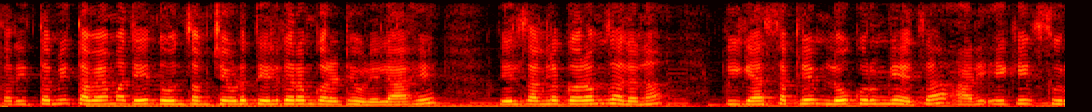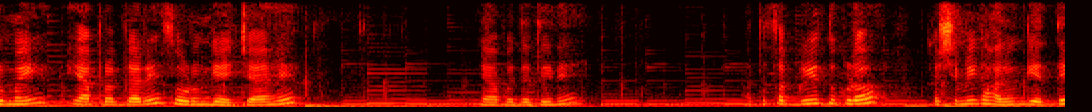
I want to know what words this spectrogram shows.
तर इथं मी तव्यामध्ये दोन चमचे एवढं तेल गरम करत ठेवलेलं आहे. तेल चांगलं गरम झालं ना की गॅसचा फ्लेम लो करून घ्यायचा आणि एक एक सुरमई या प्रकारे सोडून घ्यायची आहे. या पद्धतीने. आता सगळी तुकडं अशी मी घालून घेते.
